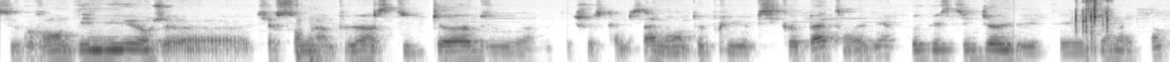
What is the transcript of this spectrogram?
ce grand démurge euh, qui ressemble un peu à un Steve Jobs ou quelque chose comme ça, mais un peu plus psychopathe, on va dire. que Steve Jobs était bien maintenant.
